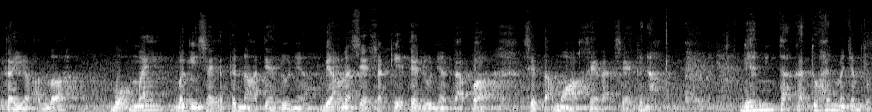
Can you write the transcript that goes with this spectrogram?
kata ya Allah buat mai bagi saya kena atas dunia. Biarlah saya sakit atas dunia tak apa. Saya tak mau akhirat saya kena dia minta kat Tuhan macam tu.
